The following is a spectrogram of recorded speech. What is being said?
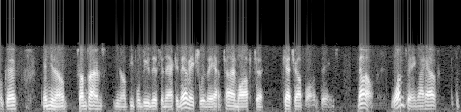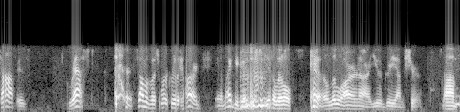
okay? And you know, sometimes you know people do this in academics where they have time off to catch up on things. Now, one thing I have at the top is rest. Some of us work really hard, and it might be good just to get a little a little R and R. You agree, I'm sure. Um,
